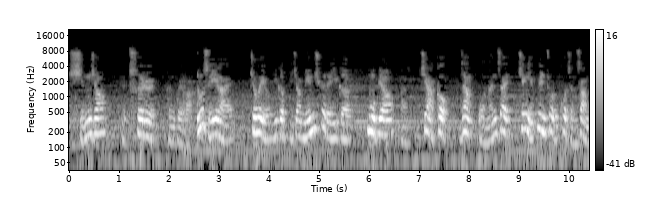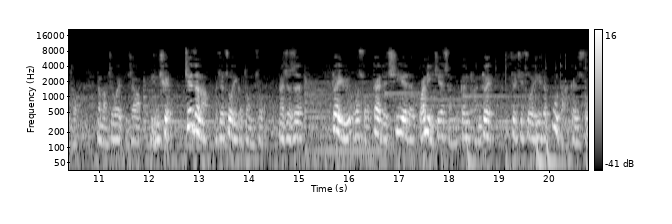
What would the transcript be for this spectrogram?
行销的策略跟规划，如此一来就会有一个比较明确的一个目标啊架构，让我们在经营运作的过程上头，那么就会比较明确。接着呢，我就做一个动作，那就是对于我所带的企业的管理阶层跟团队，就去做一个布达跟说，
